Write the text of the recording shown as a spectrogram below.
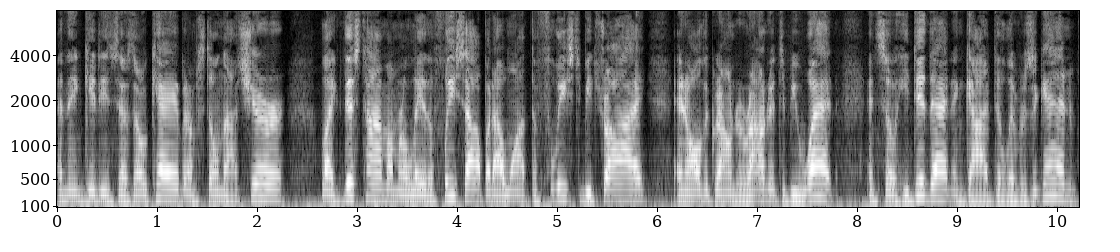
And then Gideon says, okay, but I'm still not sure. Like this time, I'm going to lay the fleece out, but I want the fleece to be dry and all the ground around it to be wet. And so he did that, and God delivers again.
